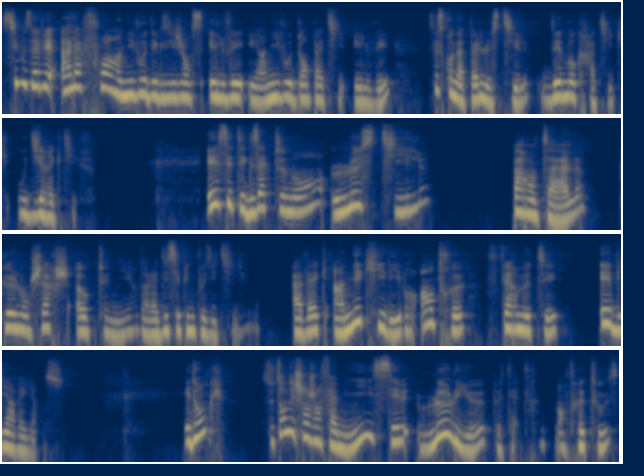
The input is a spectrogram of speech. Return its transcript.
si vous avez à la fois un niveau d'exigence élevé et un niveau d'empathie élevé, c'est ce qu'on appelle le style démocratique ou directif. Et c'est exactement le style parentale que l'on cherche à obtenir dans la discipline positive, avec un équilibre entre fermeté et bienveillance. Et donc, ce temps d'échange en famille, c'est le lieu, peut-être, entre tous,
